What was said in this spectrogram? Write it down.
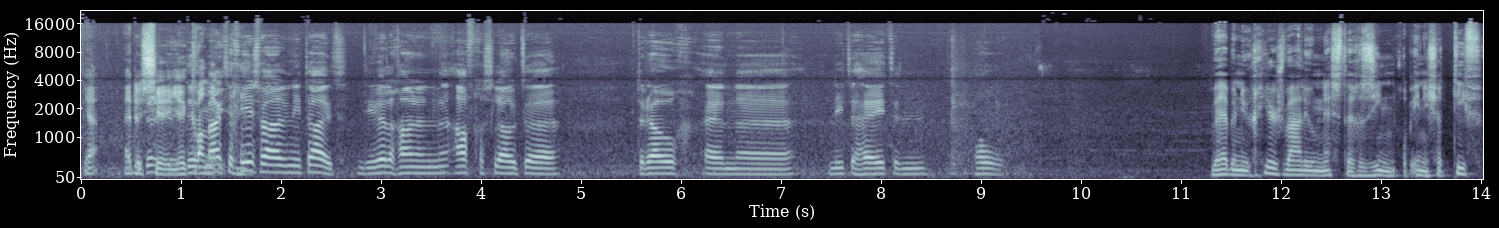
ja, hè, dus je, je dit kan... maakt de gierzwaluw niet uit. Die willen gewoon een afgesloten, droog en niet te heet en hol. We hebben nu gierzwaluwnesten gezien op initiatief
